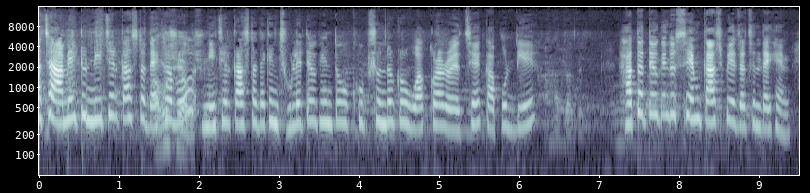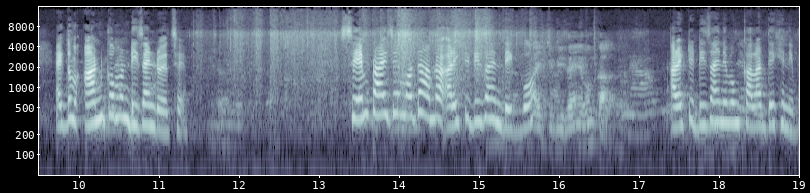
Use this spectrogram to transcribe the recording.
আচ্ছা আমি একটু নিচের কাজটা দেখাবো। নিচের কাজটা দেখেন ঝুলেতেও কিন্তু খুব সুন্দর করে ওয়াক করা রয়েছে কাপড় দিয়ে। হাতাতেও কিন্তু সেম কাজ পেয়ে যাচ্ছেন দেখেন। একদম আনকমন ডিজাইন রয়েছে। সেম প্রাইজের মধ্যে আমরা আরেকটি ডিজাইন দেখব। আরেকটি ডিজাইন এবং কালার আরেকটি ডিজাইন এবং কালার দেখে নিব।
